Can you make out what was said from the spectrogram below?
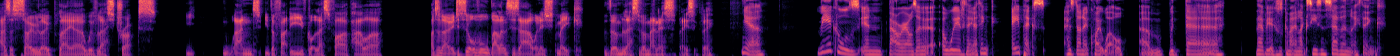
as a solo player with less trucks and the fact that you've got less firepower, I don't know, it just sort of all balances out and it should make them less of a menace, basically. Yeah. Vehicles in Battle Royales are a weird thing. I think Apex has done it quite well um, with their their vehicles come out in like season seven, I think,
